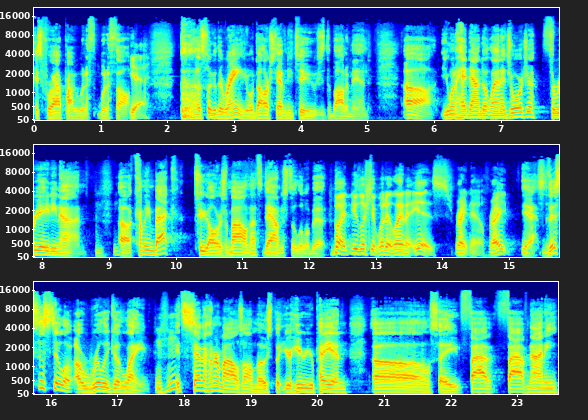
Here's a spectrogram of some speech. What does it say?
is where I probably would have would have thought. Yeah. Let's look at the range. Well, dollar seventy-two is the bottom end. Uh, you want to head down to Atlanta, Georgia? Three eighty-nine. Mm-hmm. Uh, coming back, two dollars a mile, and that's down just a little bit. But you look at what Atlanta is right now, right? Yeah, this is still a, a really good lane. Mm-hmm. It's seven hundred miles almost, but you're here. You're paying, uh, say five five ninety,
